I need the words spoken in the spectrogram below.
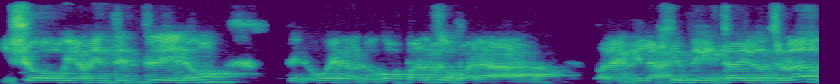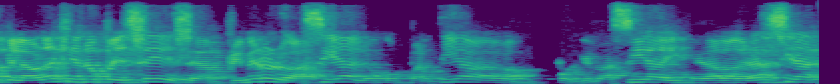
y yo obviamente entreno, pero bueno, lo comparto para para que la gente que está del otro lado, que la verdad es que no pensé, o sea, primero lo hacía, lo compartía porque lo hacía y me daba gracia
